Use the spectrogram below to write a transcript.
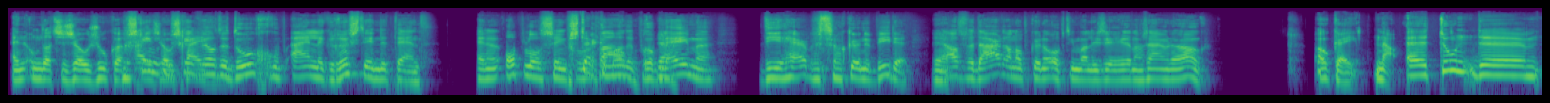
En omdat ze zo zoeken, ga je Misschien, zo misschien schrijven. wil de doelgroep eindelijk rust in de tent. En een oplossing voor bepaalde problemen die Herbert zou kunnen bieden. Ja. En als we daar dan op kunnen optimaliseren, dan zijn we er ook. Oké, nou, eh, toen de...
